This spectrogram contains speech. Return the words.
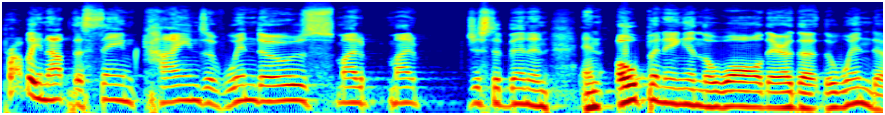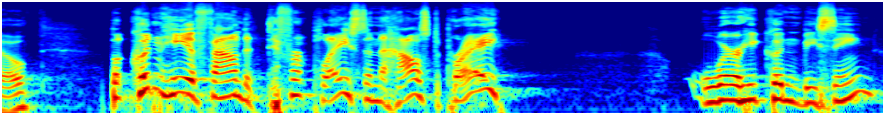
probably not the same kinds of windows. Might might just have been an, an opening in the wall there, the, the window. But couldn't he have found a different place in the house to pray? where he couldn't be seen?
